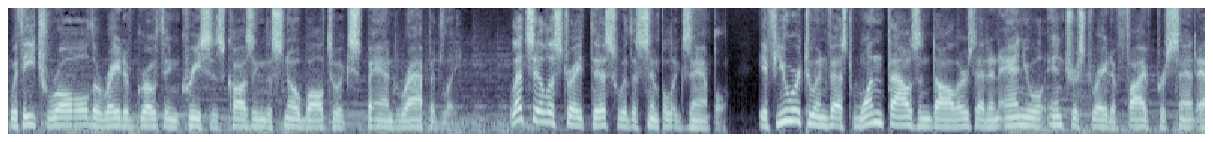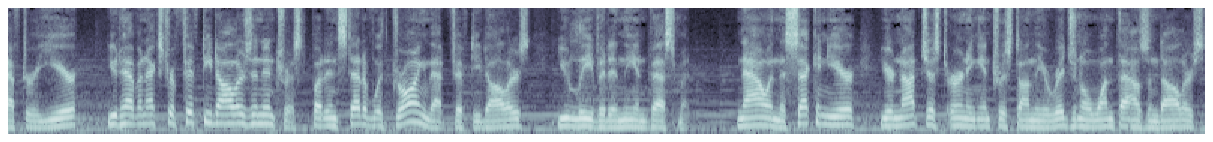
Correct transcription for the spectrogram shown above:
With each roll, the rate of growth increases, causing the snowball to expand rapidly. Let's illustrate this with a simple example. If you were to invest $1,000 at an annual interest rate of 5% after a year, you'd have an extra $50 in interest, but instead of withdrawing that $50, you leave it in the investment. Now, in the second year, you're not just earning interest on the original $1,000,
